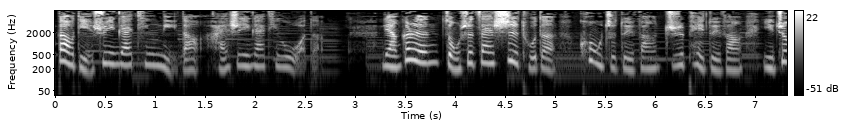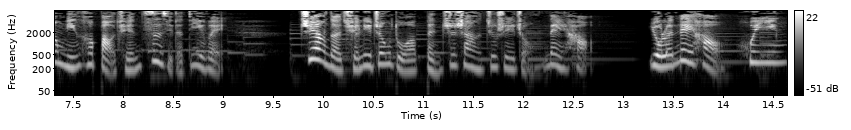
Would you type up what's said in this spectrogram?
到底是应该听你的，还是应该听我的？两个人总是在试图的控制对方、支配对方，以证明和保全自己的地位。这样的权力争夺，本质上就是一种内耗。有了内耗，婚姻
